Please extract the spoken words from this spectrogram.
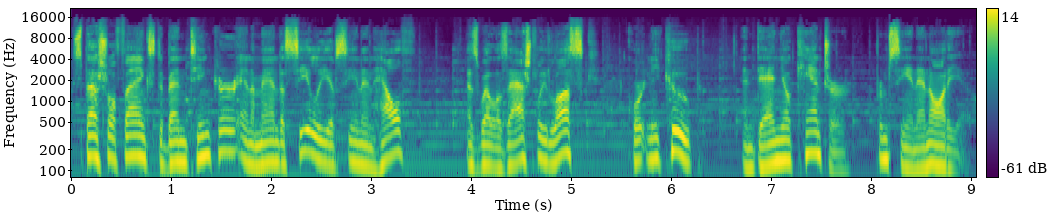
Special thanks to Ben Tinker and Amanda Sealy of CNN Health, as well as Ashley Lusk, Courtney Coupe, and Daniel Cantor from CNN Audio.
